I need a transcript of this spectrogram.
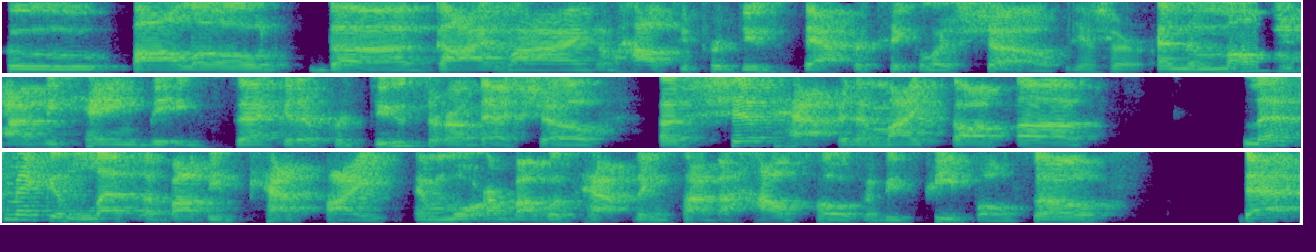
who followed the guidelines of how to produce that particular show. Yes, sir. And the moment I became the executive producer of that show, a shift happened in my thought of let's make it less about these cat fights and more about what's happening inside the households of these people. So that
